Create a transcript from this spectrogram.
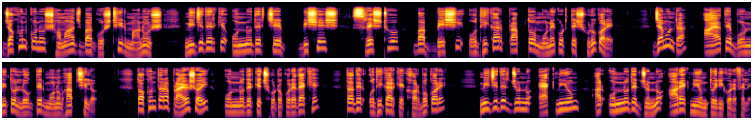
যখন কোনো সমাজ বা গোষ্ঠীর মানুষ নিজেদেরকে অন্যদের চেয়ে বিশেষ শ্রেষ্ঠ বা বেশি অধিকার প্রাপ্ত মনে করতে শুরু করে যেমনটা আয়াতে বর্ণিত লোকদের মনোভাব ছিল তখন তারা প্রায়শই অন্যদেরকে ছোট করে দেখে তাদের অধিকারকে খর্ব করে নিজেদের জন্য এক নিয়ম আর অন্যদের জন্য আর এক নিয়ম তৈরি করে ফেলে।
